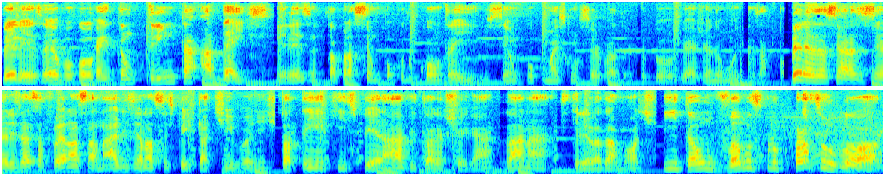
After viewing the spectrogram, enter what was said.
Beleza, eu vou colocar então 30 a 10, beleza? Só pra ser um pouco do contra e ser um pouco mais conservador. Eu tô viajando muito nas apostas. Beleza, senhoras e senhores, essa foi a nossa análise, a nossa expectativa. A gente só tem aqui esperar a vitória chegar lá na Estrela da Morte. E então vamos pro próximo bloco.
